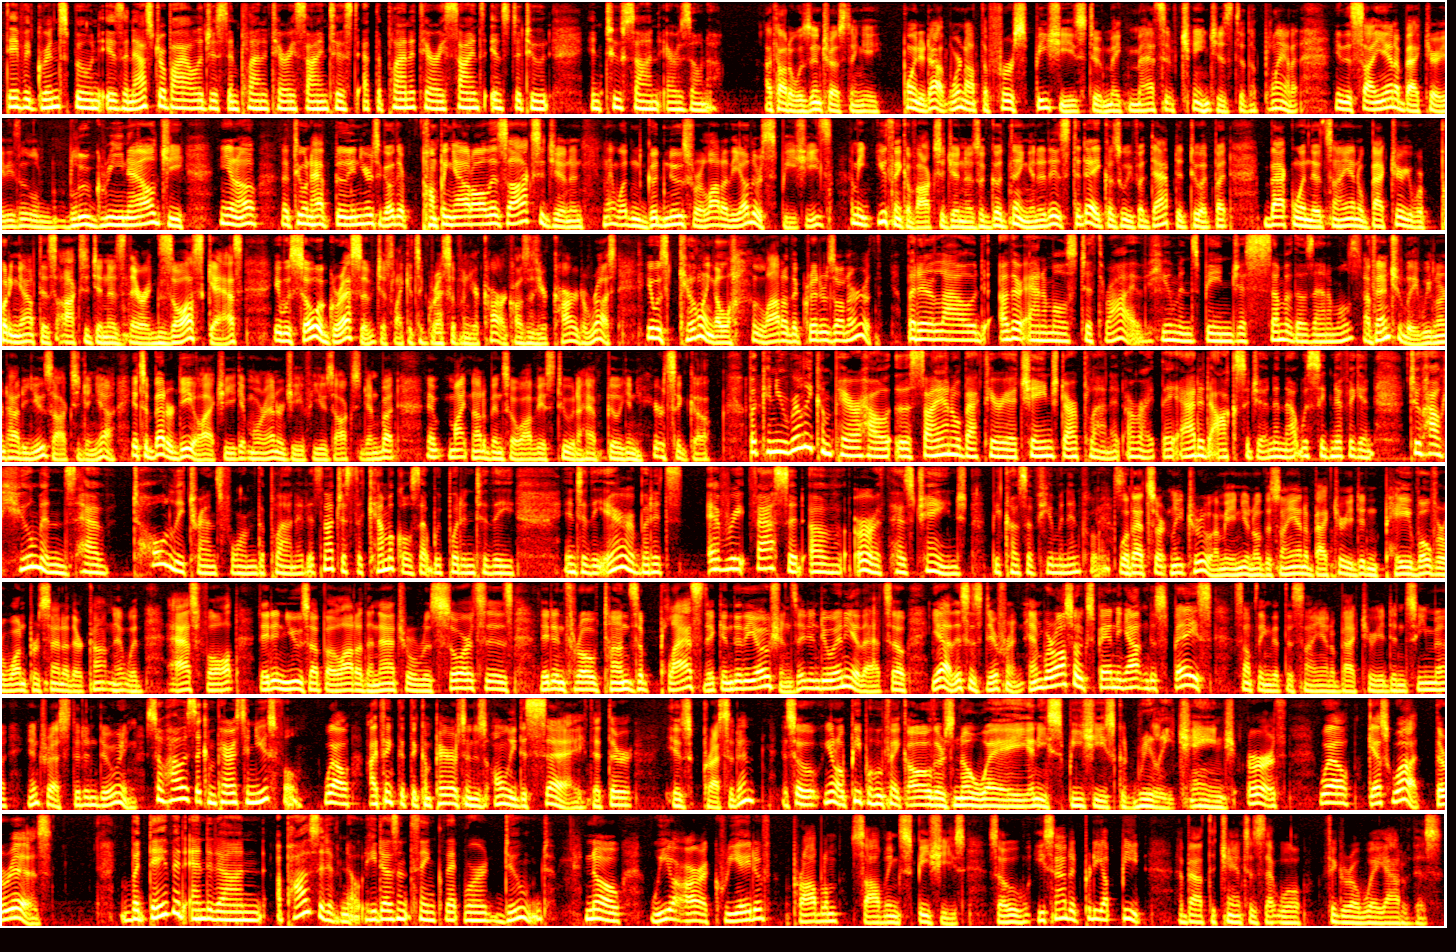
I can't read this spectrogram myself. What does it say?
David Grinspoon is an astrobiologist and planetary scientist at the Planetary Science Institute in Tucson, Arizona. I thought it was interesting. He pointed out, we're not the first species to make massive changes to the planet. In the cyanobacteria, these little blue green algae, you know, uh, two and a half billion years ago, they're pumping out all this oxygen, and that wasn't good news for a lot of the other species. I mean, you think of oxygen as a good thing, and it is today because we've adapted to it. But back when the cyanobacteria were putting out this oxygen as their exhaust gas, it was so aggressive, just like it's aggressive in your car, causes your car to rust. It was killing a lot of the critters on Earth but it allowed other animals to thrive, humans being just some of those animals. Eventually, we learned how to use oxygen. Yeah, it's a better deal, actually. You get more energy if you use oxygen, but it might not have been so obvious two and a half billion years ago. But can you really compare how the cyanobacteria changed our planet? All right, they added oxygen, and that was significant, to how humans have totally transformed the planet. It's not just the chemicals that we put into the into the air, but it's every facet of Earth has changed because of human influence. Well, that's certainly true. I mean, you know, the cyanobacteria didn't pave over 1% of their continent with asphalt. They didn't use up a lot of the natural resources. They didn't throw tons of plastic into the oceans. They didn't do any of that. So, yeah, this is different. And we're also expanding out into space, something that the cyanobacteria didn't seem uh, interested in doing. So, how is the comparison useful? Well, I think that the comparison is only to say that there is precedent. So, you know, people who think, oh, there's no way any species could really change Earth, well, guess what? There is. But David ended on a positive note. He doesn't think that we're doomed. No, we are a creative, problem solving species. So he sounded pretty upbeat about the chances that we'll figure a way out of this.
